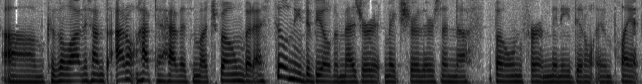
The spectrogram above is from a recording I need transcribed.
Because a lot of times I don't have to have as much bone, but I still need to be able to measure it, make sure there's enough bone for a mini dental implant.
